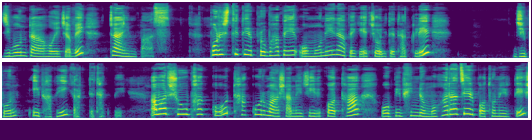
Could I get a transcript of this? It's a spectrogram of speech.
জীবনটা হয়ে যাবে টাইম পাস পরিস্থিতির প্রভাবে ও মনের আবেগে চলতে থাকলে জীবন এইভাবেই কাটতে থাকবে। আমার সৌভাগ্য, ঠাকুরমা স্বামীজির কথা ও বিভিন্ন মহারাজের পথনির্দেশ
